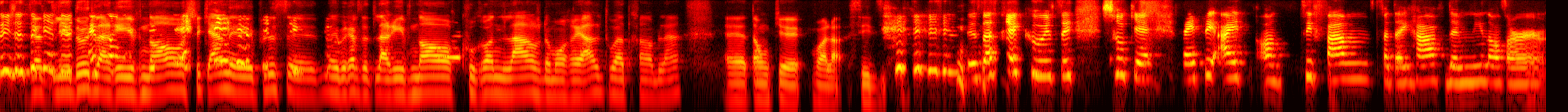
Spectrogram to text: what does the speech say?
Sais, Vous êtes les deux de la rive nord. Je sais qu'Anne est plus. euh, mais bref, vous êtes de la rive nord, couronne large de Montréal, toi à Tremblant. Euh, donc, euh, voilà, c'est dit. Ça serait cool, tu sais. Je trouve que, ben, tu sais, être, en- femme, photographe, dominée dans un,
